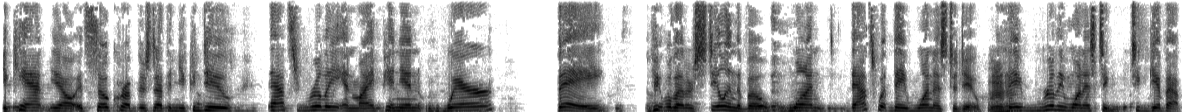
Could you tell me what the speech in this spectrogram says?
you can't, you know, it's so corrupt, there's nothing you can do. That's really, in my opinion, where they, the people that are stealing the vote, want, that's what they want us to do. Mm-hmm. They really want us to, to give up.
